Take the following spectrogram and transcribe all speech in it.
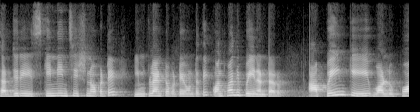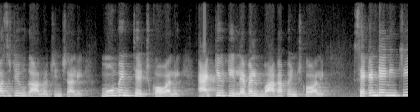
సర్జరీ స్కిన్ ఇన్సిషన్ ఒకటే ఇంప్లాంట్ ఒకటే ఉంటుంది. కొంతమంది పెయిన్ అంటారు. ఆ పెయిన్కి వాళ్ళు పాజిటివ్గా ఆలోచించాలి మూమెంట్ తెచ్చుకోవాలి యాక్టివిటీ లెవెల్ బాగా పెంచుకోవాలి. సెకండ్ డే నుంచి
